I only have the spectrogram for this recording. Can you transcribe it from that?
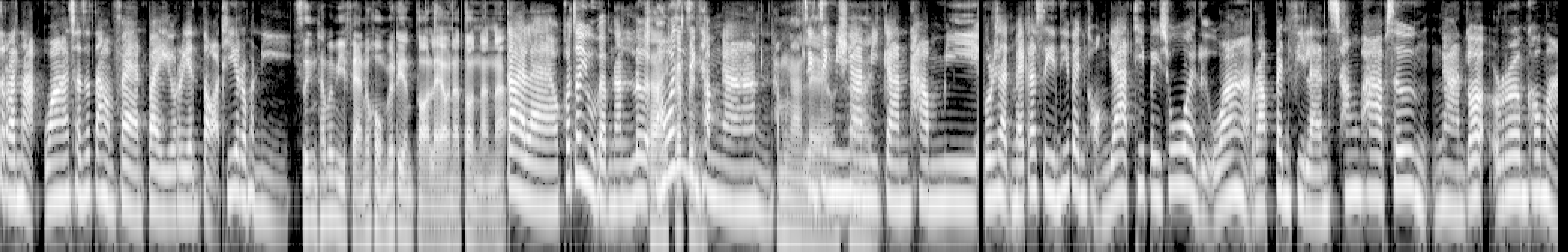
ตระหนักว่าฉันจะตามแฟนไปเรียนต่อที่เยอรมนี ซึ่งถ้าไม่มีแฟนก็คงไม่เรียนต่อแล้วนะตอนนั้นนะตายแล้วก็จะอยู่แบบนั้นเลยใช่เพราะว่าก็จเป็รินงๆทำงานทำงานจแล้วริง ๆ มีงานใช่มีการทำมีบริษัท magazine ที่เป็นของญาติที่ไปช่วย หรือว่ารับเป็นฟรีแลนซ์ช่างภาพ ซึ่งงานก็เริ่มเข้ามา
